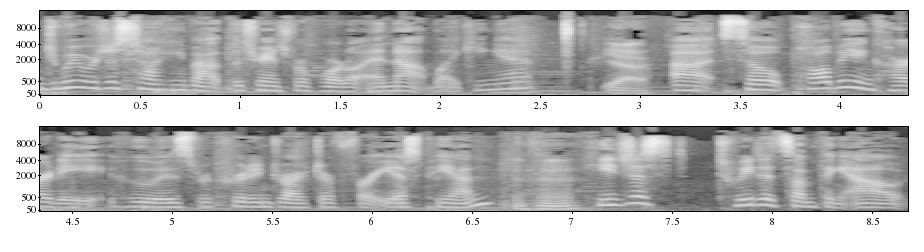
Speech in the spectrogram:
d- we were just talking about the transfer portal and not liking it. Yeah. Uh, so Paul Biancardi, who is recruiting director for ESPN, Mhm. he just tweeted something out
